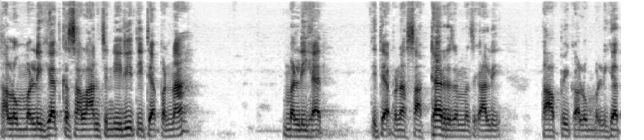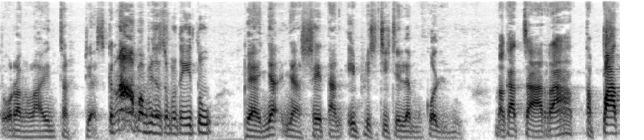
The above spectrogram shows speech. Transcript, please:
Kalau melihat kesalahan sendiri tidak pernah melihat, tidak pernah sadar sama sekali. Tapi kalau melihat orang lain cerdas, kenapa bisa seperti itu? Banyaknya setan iblis di dalam kolbu. Maka cara tepat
